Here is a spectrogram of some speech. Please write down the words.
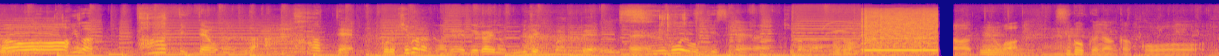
おー。今パーっていったよ。パーって。この牙なんかはねでかいの見てもらって。すごい大きいですね。牙が。なっていうのがすごくなんかこう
